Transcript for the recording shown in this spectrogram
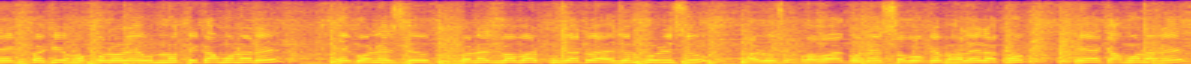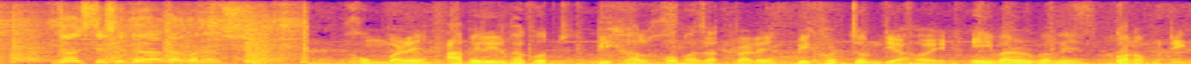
দেশবাসী সকলোৰে উন্নতি কামনাৰে এই গণেশ দেউ গণেশ বাবাৰ পূজাটো আয়োজন কৰিছোঁ আৰু বাবা গণেশ চবকে ভালে ৰাখক। এয়া কামনাৰে জয় শ্ৰী সিদ্ধাৰ্থ গণেশ। সোমবাৰে আবেলিৰ ভাগত বিশাল শোভাযাত্ৰাৰে বিসৰ্জন দিয়া হয়। এইবাৰৰ বাবে গণপতিক।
